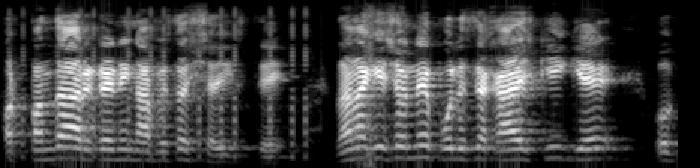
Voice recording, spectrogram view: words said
اور پندرہ ریٹرننگ آفیسر شریک تھے۔ دانا کشور نے پولیس سے خواہش کی کہ وہ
